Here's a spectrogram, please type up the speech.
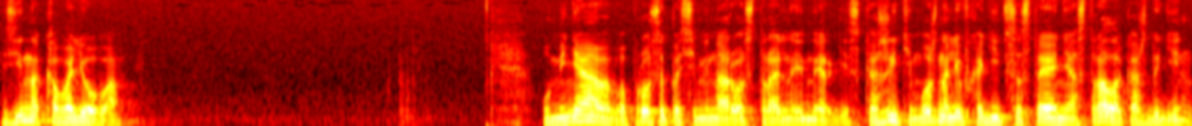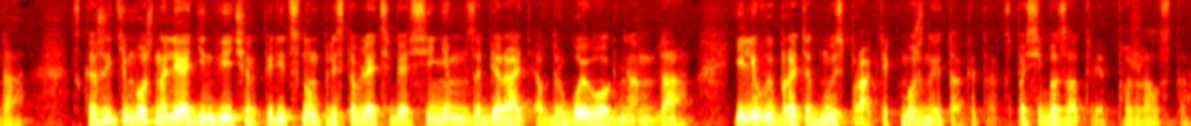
Зина Ковалева. У меня вопросы по семинару астральной энергии. Скажите, можно ли входить в состояние астрала каждый день? Да. Скажите, можно ли один вечер перед сном представлять себя синим, забирать, а в другой в огненном? Да. Или выбрать одну из практик? Можно и так, и так. Спасибо за ответ. Пожалуйста.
